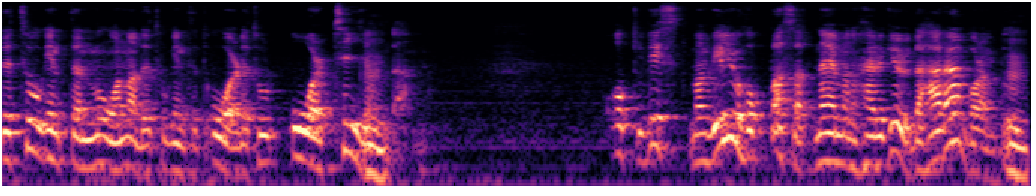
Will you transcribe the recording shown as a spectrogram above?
det tog inte en månad, det tog inte ett år, det tog årtionden. Mm. Och visst, man vill ju hoppas att nej men herregud, det här är bara en bok Mm.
